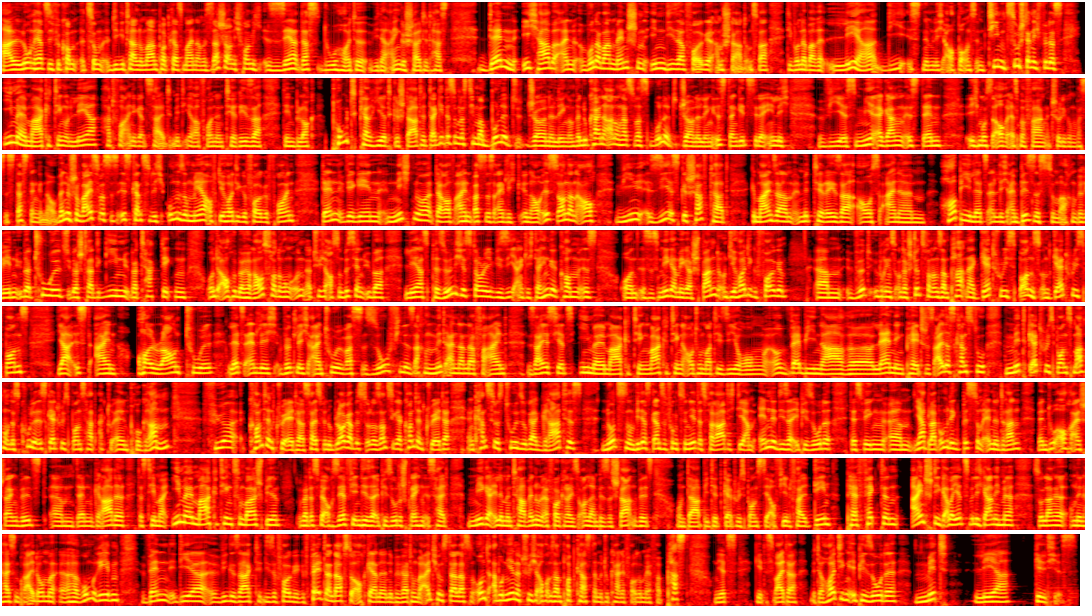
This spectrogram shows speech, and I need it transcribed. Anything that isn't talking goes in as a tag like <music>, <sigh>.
Hallo und herzlich willkommen zum Digital Nomaden Podcast. Mein Name ist Sascha und ich freue mich sehr, dass du heute wieder eingeschaltet hast, denn ich habe einen wunderbaren Menschen in dieser Folge am Start und zwar die wunderbare Lea. Die ist nämlich auch bei uns im Team zuständig für das E-Mail-Marketing und Lea hat vor einiger Zeit mit ihrer Freundin Theresa den Blog Punkt gestartet. Da geht es um das Thema Bullet Journaling und wenn du keine Ahnung hast, was Bullet Journaling ist, dann geht es dir da ähnlich, wie es mir ergangen ist, denn ich musste auch erstmal fragen, Entschuldigung, was ist das denn genau? Wenn du schon weißt, was es ist, kannst du dich umso mehr auf die heutige Folge freuen, denn wir gehen nicht nur darauf ein, was das eigentlich genau ist, sondern auch, wie sie es geschafft hat, gemeinsam mit Theresa aus einem Hobby letztendlich ein Business zu machen. Wir reden über Tools, über Strategien, über Taktiken und auch über Herausforderungen und natürlich auch so ein bisschen über Leas persönliche Story, wie sie eigentlich dahin gekommen ist. Und es ist mega, mega spannend. Und die heutige Folge ähm, wird übrigens unterstützt von unserem Partner GetResponse. Und GetResponse, ja, ist ein Allround-Tool, letztendlich wirklich ein Tool, was so viele Sachen miteinander vereint, sei es jetzt E-Mail-Marketing, Marketing-Automatisierung, äh, Webinare, Landing-Pages, all das kannst du mit GetResponse machen. Und das Coole ist, GetResponse hat aktuell ein Programm für Content Creator, das heißt, wenn du Blogger bist oder sonstiger Content Creator, dann kannst du das Tool sogar gratis nutzen. Und wie das Ganze funktioniert, das verrate ich dir am Ende dieser Episode, deswegen, ähm, ja, bleib unbedingt bis zum Ende dran, wenn du auch einsteigen willst, ähm, denn gerade das Thema E-Mail-Marketing Marketing zum Beispiel, über das wir auch sehr viel in dieser Episode sprechen, ist halt mega elementar, wenn du ein erfolgreiches Online-Business starten willst. Und da bietet GetResponse dir auf jeden Fall den perfekten Einstieg. Aber jetzt will ich gar nicht mehr so lange um den heißen Brei drum, äh, herumreden. Wenn dir, wie gesagt, diese Folge gefällt, dann darfst du auch gerne eine Bewertung bei iTunes da lassen und abonniere natürlich auch unseren Podcast, damit du keine Folge mehr verpasst. Und jetzt geht es weiter mit der heutigen Episode mit Lea Giltjes.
